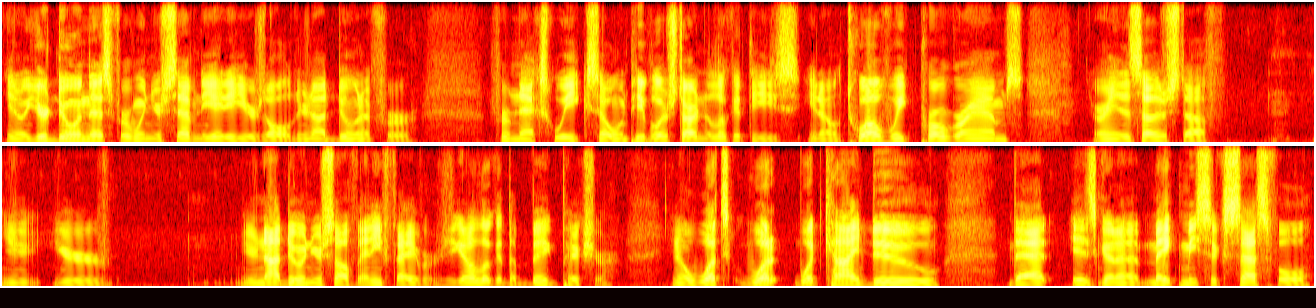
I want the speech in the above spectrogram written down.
you know, you're doing this for when you're 70, 80 years old. You're not doing it for for next week. So when people are starting to look at these, you know, 12 week programs or any of this other stuff, you you're you're not doing yourself any favors. You got to look at the big picture. You know, what's what what can I do that is going to make me successful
